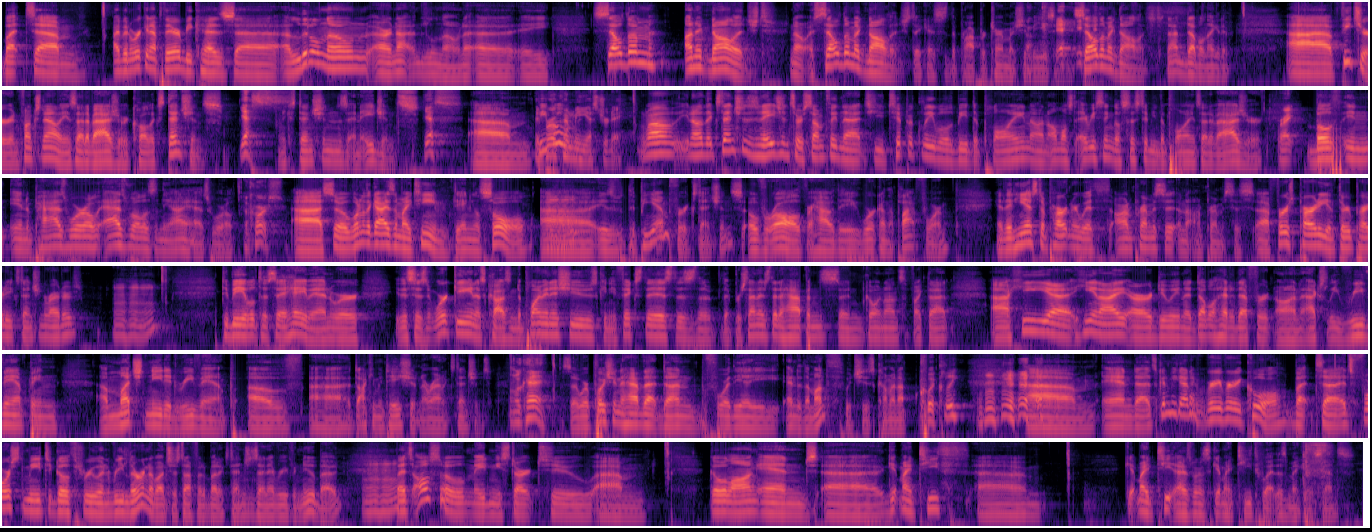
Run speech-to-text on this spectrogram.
But um, I've been working up there because uh, a little known, or not a little known, uh, a seldom unacknowledged, no, a seldom acknowledged, I guess is the proper term I should be using. Seldom acknowledged, not double negative. Uh, feature and functionality inside of Azure called extensions, yes. extensions and agents. Yes. Um, They broke on me yesterday. well, you know, the extensions and agents are something that you typically will be deploying on almost every single system you deploy inside of Azure. Right. Both in, in a PaaS world as well as in the IaaS world. Of course. Uh, so one of the guys on my team, Daniel Soul, uh, is the PM for extensions overall for how they work on the platform. And then he has to partner with on-premises, uh, not on-premises, uh, first-party and third-party extension writers to be able to say, hey, man, we're this isn't working. It's causing deployment issues. Can you fix this? This is the, the percentage that happens and going on stuff like that. Uh, he uh, he and I are doing a double-headed effort on actually revamping a much-needed revamp of uh, documentation around extensions. Okay. So we're pushing to have that done before the end of the month, which is coming up quickly. um, and uh, it's going to be kind of very, very cool. But uh, it's forced me to go through and relearn a bunch of stuff about extensions I never even knew about. But it's also made me start to um, go along and uh, get my teeth. Um, get my teeth. I was going to get my teeth wet. Doesn't make any sense.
